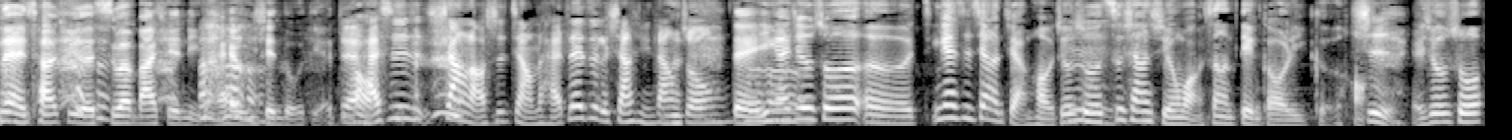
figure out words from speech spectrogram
的，差距了十万八。千里还有一千多点，对，还是像老师讲的，还在这个箱型当中。对，应该就是说，呃，应该是这样讲哈，就是说这箱型往上垫高了一格哈，是，也就是说，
